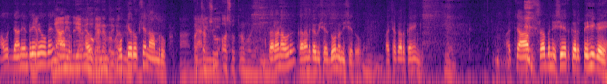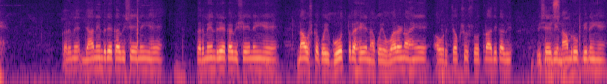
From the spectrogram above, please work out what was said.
हाँ वो ज्ञानेन्द्रिय भी हो गए ज्ञान इंद्रिय भी हो गए मुख्य रूप से नाम रूप। हाँ, और चक्षु और श्रोत्रम हो जाए करण और करण का विषय दोनों निषेध हो गए। हम्म, अच्छा कर कहेंगे। अच्छा आप सब निषेध करते ही गए। कर्म ज्ञानेन्द्रिय का विषय नहीं है कर्मेंद्रिय का विषय नहीं है ना उसका कोई गोत्र है ना कोई वर्ण है और चक्षु श्रोत्र आदि का विषय भी नाम रूप भी नहीं है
